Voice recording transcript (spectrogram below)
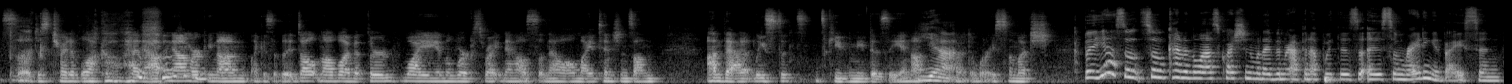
so just try to block all that out. now I'm working on, like I said, the adult novel. I have a third YA in the works right now, so now all my attention's on on that. At least it's, it's keeping me busy and not Yeah. having to worry so much. But yeah, so so kind of the last question, what I've been wrapping up with is, is some writing advice, and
